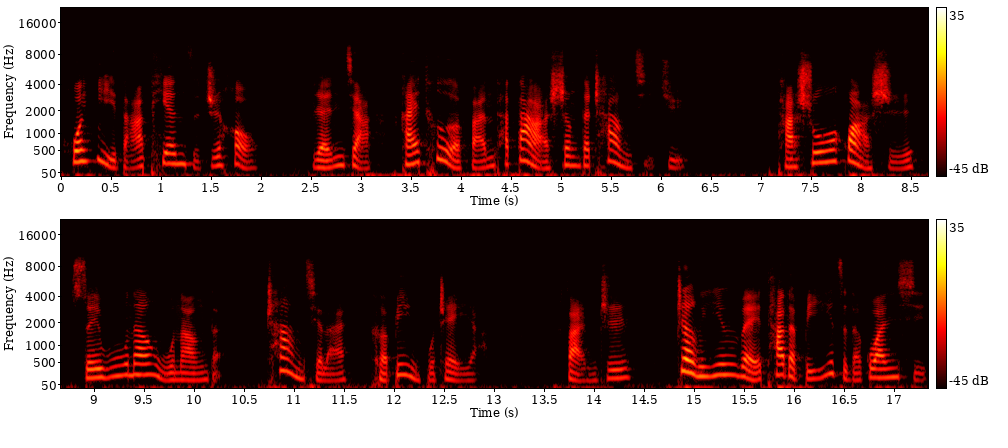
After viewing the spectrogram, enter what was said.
或一沓片子之后，人家还特烦他大声的唱几句。他说话时虽呜囔呜囔的，唱起来可并不这样。反之。正因为他的鼻子的关系，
